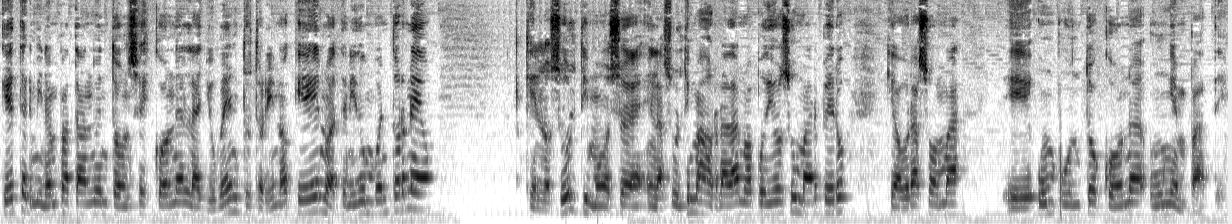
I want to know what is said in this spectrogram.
que terminó empatando entonces con la Juventus Torino que no ha tenido un buen torneo que en los últimos eh, en las últimas jornadas no ha podido sumar pero que ahora suma eh, un punto con eh, un empate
